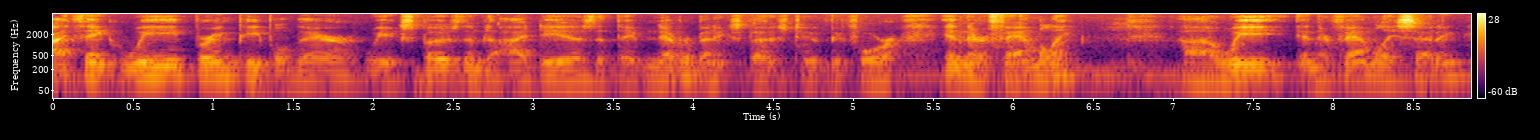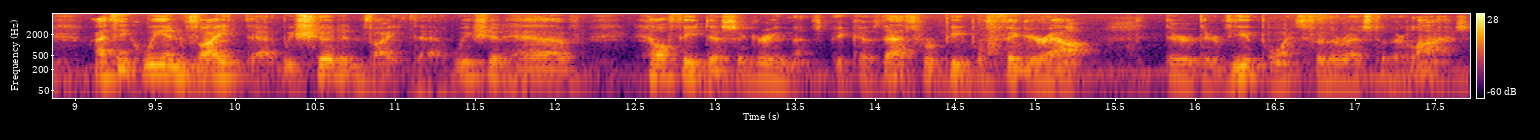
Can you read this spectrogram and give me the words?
I think we bring people there, we expose them to ideas that they've never been exposed to before in their family. Uh, we, in their family setting, I think we invite that. We should invite that. We should have healthy disagreements because that's where people figure out their, their viewpoints for the rest of their lives.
